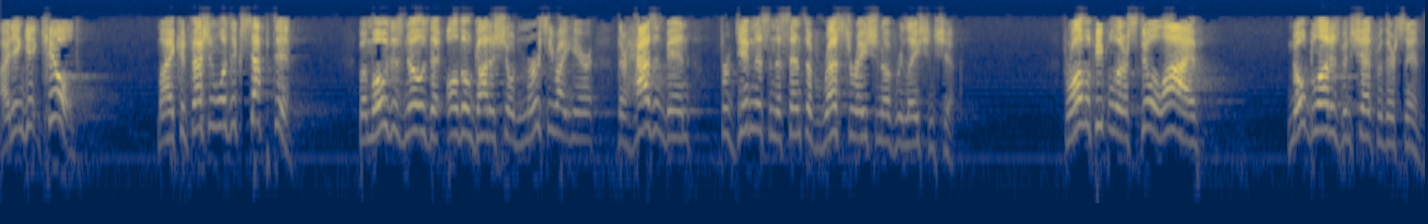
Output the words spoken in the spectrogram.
I didn't get killed. My confession was accepted. But Moses knows that although God has showed mercy right here, there hasn't been forgiveness in the sense of restoration of relationship. For all the people that are still alive, no blood has been shed for their sins.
